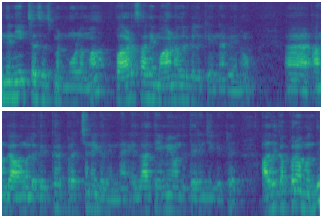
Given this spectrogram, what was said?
இந்த நீட்ஸ் அசஸ்மெண்ட் மூலமாக பாடசாலை மாணவர்களுக்கு என்ன வேணும்? அங்கே அவங்களுக்கு இருக்கிற பிரச்சனைகள் என்ன? எல்லாத்தையுமே வந்து தெரிஞ்சுக்கிட்டு அதுக்கப்புறம் வந்து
